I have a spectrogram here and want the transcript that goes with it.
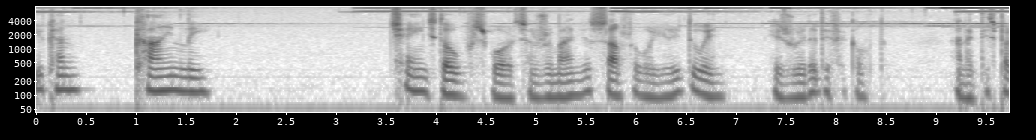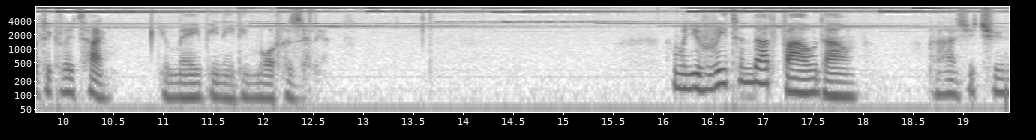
you can kindly change those words and remind yourself that what you're doing is really difficult and at this particular time you may be needing more resilience. And when you've written that vow down, I'm going to ask you to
